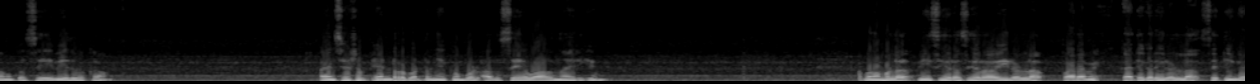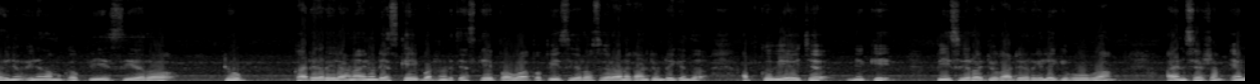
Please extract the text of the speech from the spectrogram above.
നമുക്ക് സേവ് ചെയ്ത് വെക്കാം. അതിനുശേഷം എന്റർ ബട്ടൺ നീക്കുമ്പോൾ അത് സേവ് ആകുന്നതായിരിക്കും അപ്പോൾ നമ്മൾ പി സീറോ സീറോയിലുള്ള പാരാമി കാറ്റഗറിയിലുള്ള സെറ്റിംഗ് കഴിഞ്ഞു. ഇനി നമുക്ക് പി സീറോ ടു കാറ്റഗറിയിലാണ് അതിനുവേണ്ടി എസ്കേപ്പ് ബട്ടൺ അടിച്ച് എസ്കേപ്പ് ആവുക. അപ്പോൾ പി സീറോ സീറോ ആണ് കാണിച്ചുകൊണ്ടിരിക്കുന്നത്. അപ്പ് ഉപയോഗിച്ച് ഞെക്കി പി സീറോ ടു കാറ്റഗറിയിലേക്ക് പോവുക. അതിനുശേഷം എൻ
